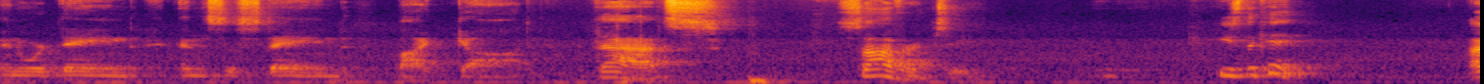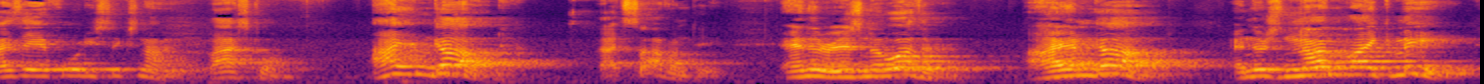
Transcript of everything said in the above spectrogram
and ordained and sustained by God. That's sovereignty. He's the king. Isaiah 46 9, last one. I am God. That's sovereignty. And there is no other. I am God. And there's none like me,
